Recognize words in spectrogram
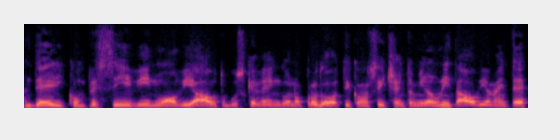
dei complessivi nuovi autobus che vengono prodotti con 600.000 unità. Ovviamente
